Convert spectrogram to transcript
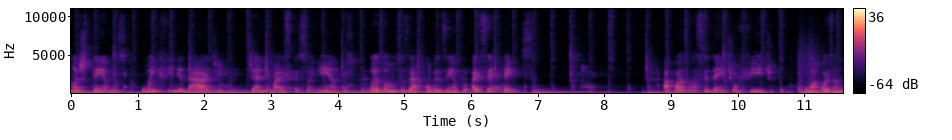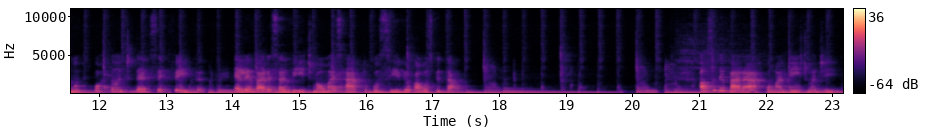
nós temos uma infinidade de animais peçonhentos, nós vamos usar como exemplo as serpentes. Após um acidente ofídico, uma coisa muito importante deve ser feita: é levar essa vítima o mais rápido possível ao hospital. Ao se deparar com uma vítima de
